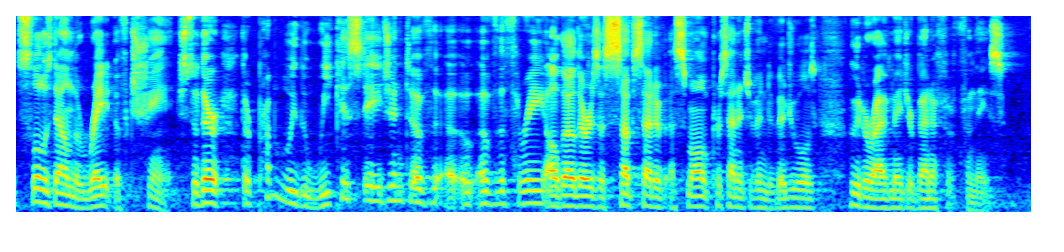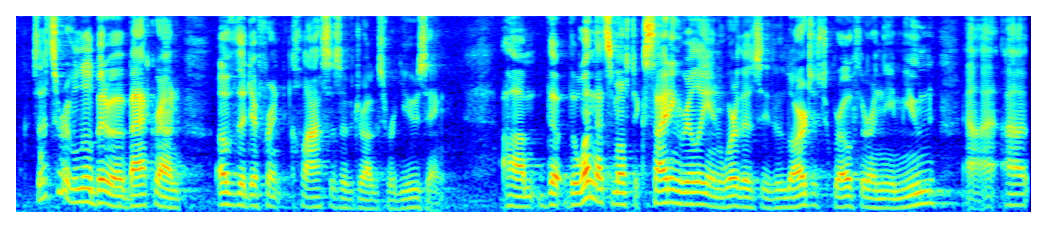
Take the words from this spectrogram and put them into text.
it slows down the rate of change. So they're, they're probably the weakest agent of the, of the three, although there's a subset of a small percentage of individuals who derive major benefit from these. So that's sort of a little bit of a background of the different classes of drugs we're using. Um, the, the one that's most exciting, really, and where there's the largest growth are in the immune uh, uh,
